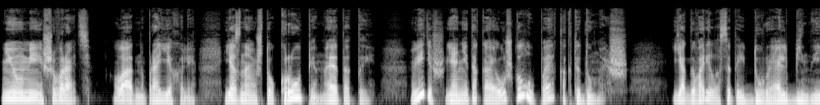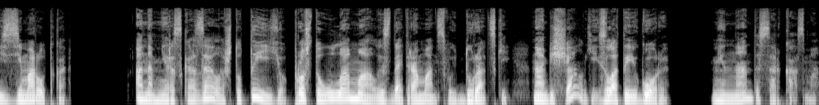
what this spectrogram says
Не умеешь врать. Ладно, проехали. Я знаю, что Крупин — это ты. Видишь, я не такая уж глупая, как ты думаешь. Я говорила с этой дурой Альбиной из Зимородка. Она мне рассказала, что ты ее просто уломал издать роман свой дурацкий. Наобещал ей золотые горы. Не надо сарказма.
